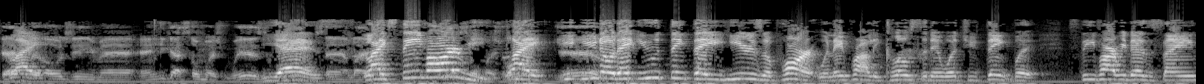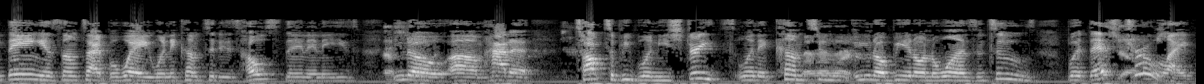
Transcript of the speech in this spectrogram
Definitely like OG man, and he got so much wisdom. Yes, you know like, like, Steve Harvey. So like yeah. you, you, know, that you think they years apart when they probably closer mm-hmm. than what you think, but Steve Harvey does the same thing in some type of way when it comes to this hosting and he's, Absolutely. you know, um, how to talk to people in these streets when it comes to, you know, being on the ones and twos. But that's yeah. true. Like,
